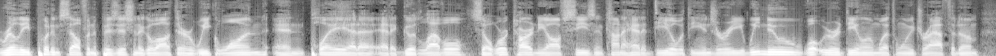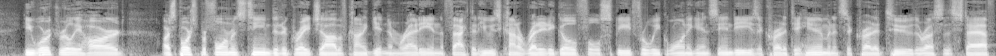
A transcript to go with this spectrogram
really put himself in a position to go out there week one and play at a at a good level. So worked hard in the offseason, kind of had to deal with the injury. We knew what we were dealing with when we drafted him. He worked really hard. Our sports performance team did a great job of kind of getting him ready, and the fact that he was kind of ready to go full speed for week one against Indy is a credit to him, and it's a credit to the rest of the staff.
